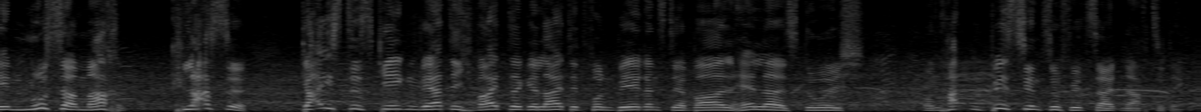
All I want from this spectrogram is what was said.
den muss er machen. Klasse, geistesgegenwärtig weitergeleitet von Behrens. Der Ball, Heller ist durch und hat ein bisschen zu viel Zeit nachzudenken.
